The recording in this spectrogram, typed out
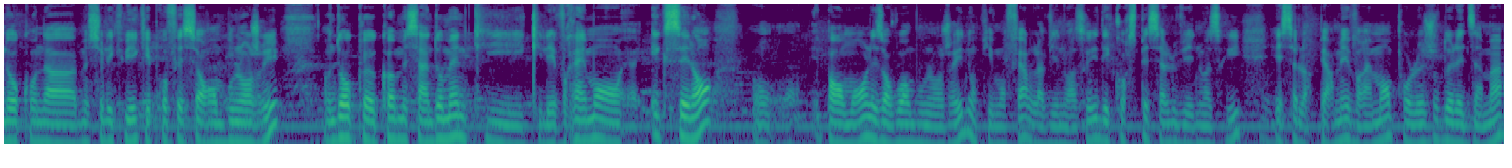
Donc, on a Monsieur Lécuyer qui est professeur en boulangerie. Donc, euh, comme c'est un domaine qui, est vraiment excellent, on, par moment, on les envoie en boulangerie, donc ils vont faire de la viennoiserie, des cours spéciales de viennoiserie, et ça leur permet vraiment, pour le jour de l'examen,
